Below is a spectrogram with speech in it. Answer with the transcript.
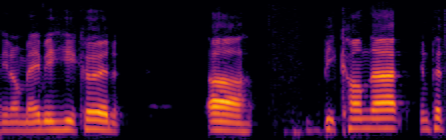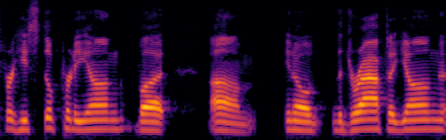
you know, maybe he could uh become that in Pittsburgh. He's still pretty young, but um, you know, the draft, a young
